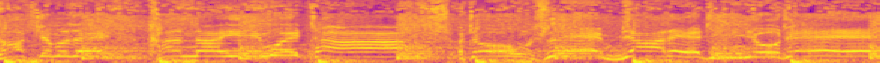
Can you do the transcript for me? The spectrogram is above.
နာကျမစေခန္ဓာရင်မွေးထားအတုံးလဲများတဲ့ဒီမျိုးတဲ့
